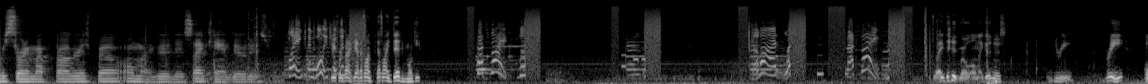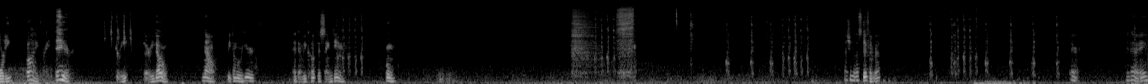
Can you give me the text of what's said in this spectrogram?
I'm, I'm restarting my progress, bro. Oh my goodness, I can't do this. Wait, and Wooly You forgot, yeah, that's what- I did, monkey. That's right. Come on. let's- That's right. I did, bro. Oh my goodness. Three, three, forty-five, right there. Three, there we go. Now we come over here, and then we cut the same thing. Boom. Actually, that's different, man. There. Okay. Eh?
